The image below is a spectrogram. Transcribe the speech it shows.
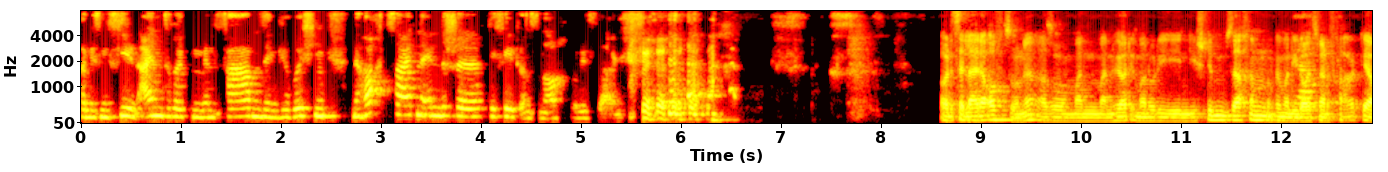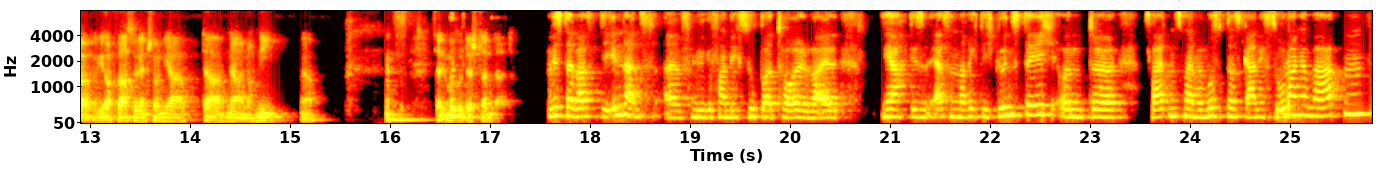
von diesen vielen Eindrücken, den Farben, den Gerüchen. Eine Hochzeit, eine indische, die fehlt uns noch, würde ich sagen. Aber das ist ja leider oft so, ne? Also man, man hört immer nur die, die schlimmen Sachen und wenn man die ja. Leute dann fragt, ja, wie oft warst du denn schon? Ja, da, na, noch nie. Ja. Das ist halt immer und, so der Standard. Wisst ihr was? Die Inlandsflüge fand ich super toll, weil ja, die sind erstens mal richtig günstig und äh, zweitens mal, wir mussten das gar nicht so lange warten,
